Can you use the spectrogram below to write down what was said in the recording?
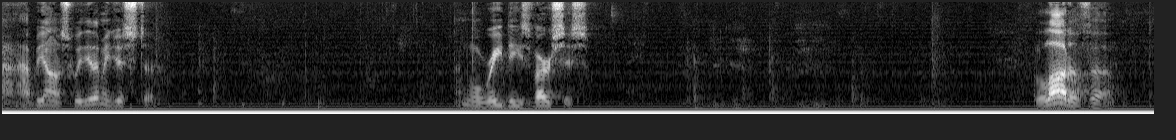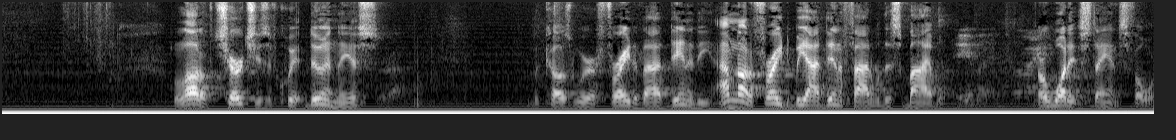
I- I'll be honest with you. Let me just, uh, I'm going to read these verses. A lot of, uh, a lot of churches have quit doing this because we're afraid of identity. I'm not afraid to be identified with this Bible or what it stands for.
